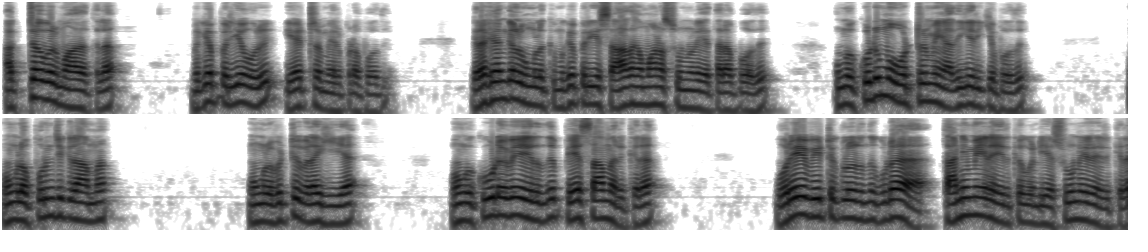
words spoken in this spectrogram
அக்டோபர் மாதத்தில் மிகப்பெரிய ஒரு ஏற்றம் ஏற்பட போகுது. கிரகங்கள் உங்களுக்கு மிகப்பெரிய சாதகமான சூழ்நிலையை தரப்போகுது. உங்கள் குடும்ப ஒற்றுமை அதிகரிக்க போகுது. உங்களை புரிஞ்சுக்கிறாம உங்களை விட்டு விலகிய உங்கள் கூடவே இருந்து பேசாமல் இருக்கிற ஒரே வீட்டுக்குள்ளே இருந்து கூட தனிமையில் இருக்க வேண்டிய சூழ்நிலை இருக்கிற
